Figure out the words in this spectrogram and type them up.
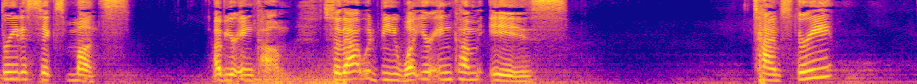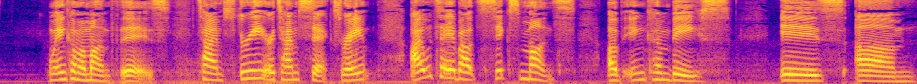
three to six months of your income. So that would be what your income is times three, what income a month is times three or times six, right? I would say about six months of income base is, um,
